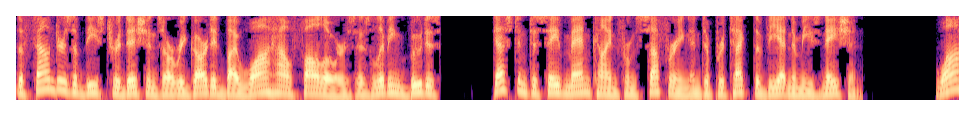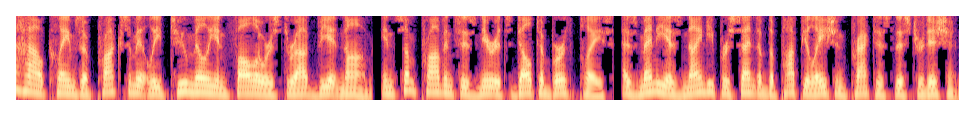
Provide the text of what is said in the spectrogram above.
The founders of these traditions are regarded by Hoa Hao followers as living Buddhas—destined to save mankind from suffering and to protect the Vietnamese nation. Hoa Hao claims approximately 2 million followers throughout Vietnam, in some provinces near its Delta birthplace, as many as 90% of the population practice this tradition.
